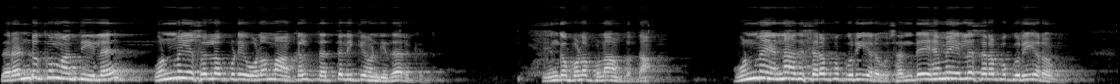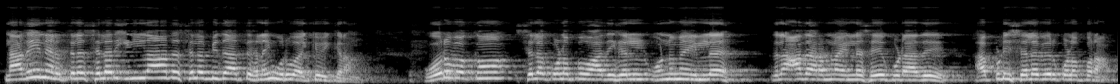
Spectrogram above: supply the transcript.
இந்த ரெண்டுக்கும் மத்தியில் உண்மையை சொல்லக்கூடிய உலமாக்கள் தத்தளிக்க வேண்டியதாக இருக்குது. எங்கே எங்கள் அப்படி அப்படித்தான். உண்மை என்ன? அது சிறப்புக்குரிய இரவு. சந்தேகமே இல்லை சிறப்புக்குரிய இரவு. நான் அதே நேரத்தில் சிலர் இல்லாத சில பிதாத்துகளையும் உருவாக்கி வைக்கிறாங்க. ஒரு பக்கம் சில குழப்பவாதிகள் ஒன்றுமே இல்லை இதெல்லாம் ஆதாரம்லாம் இல்லை செய்யக்கூடாது. அப்படி சில பேர் குழப்புறான்.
